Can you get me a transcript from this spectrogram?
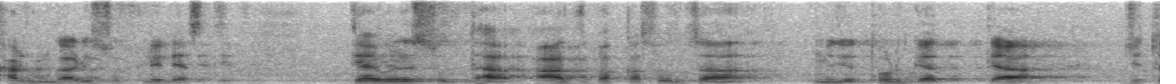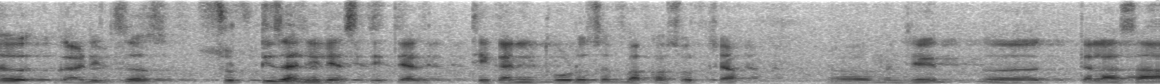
खालून गाडी सुटलेली असते त्यावेळेससुद्धा आज बक्कासूरचा म्हणजे थोडक्यात त्या जिथं गाडीचं सुट्टी झालेली असते त्या ठिकाणी थोडंसं बकासूरच्या म्हणजे त्याला असा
